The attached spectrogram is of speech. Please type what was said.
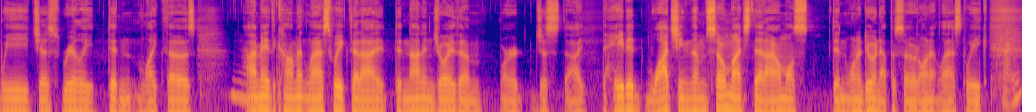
We just really didn't like those. I made the comment last week that I did not enjoy them, or just I hated watching them so much that I almost didn't want to do an episode on it last week. Right.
